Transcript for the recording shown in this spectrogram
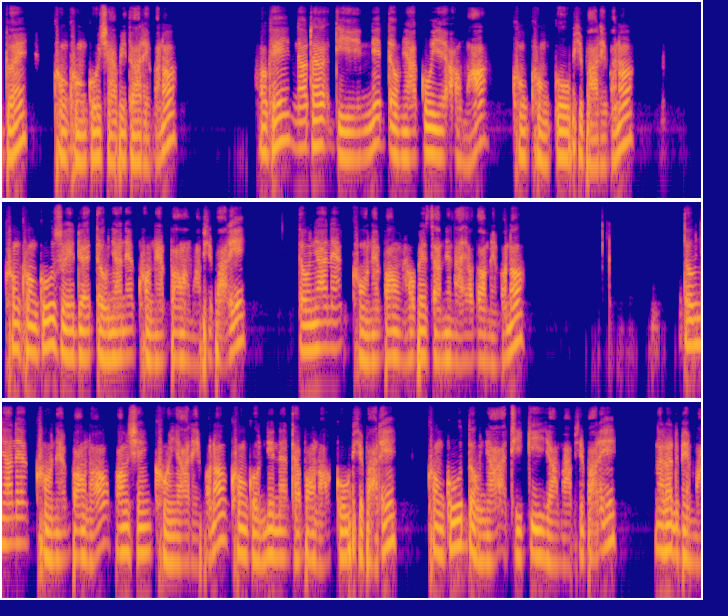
အတွက်ခွန်ခွန်9ချပေးသွားတယ်ပေါ့နော်โอเคနောက်ထပ်ဒီနှစ်3ည9ရဲ့အောက်မှာခွန်ခွန်9ဖြစ်ပါတယ်ပေါ့နော်ခွန်ခွန်9ဆိုရတဲ့အတွက်3ညနဲ့ခွန်နဲ့ပေါင်းအောင်မှာဖြစ်ပါတယ် 3ညနဲ့ခွန်နဲ့ပေါင်းဟောဘက်စာမျက်နှာရောက်သွားမယ်ပေါ့နော်3ညနဲ့ခွန်နဲ့ပေါင်းတော့ပေါင်းရှင်းခွန်ရတယ်ပေါ့နော်ခွန်ကိုနှစ်နဲ့ထပ်ပေါင်းတော့9ဖြစ်ပါတယ်ခွန်9 3ညအထီးကြီးရမှာဖြစ်ပါတယ်နောက်ထပ်တစ်ပြင်မှာ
